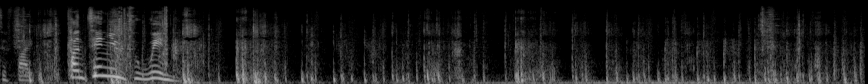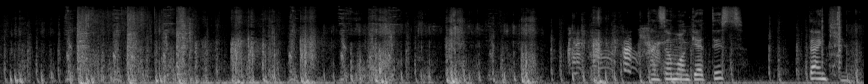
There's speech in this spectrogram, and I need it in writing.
To fight. Continue to win. Can someone get this? Thank you.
